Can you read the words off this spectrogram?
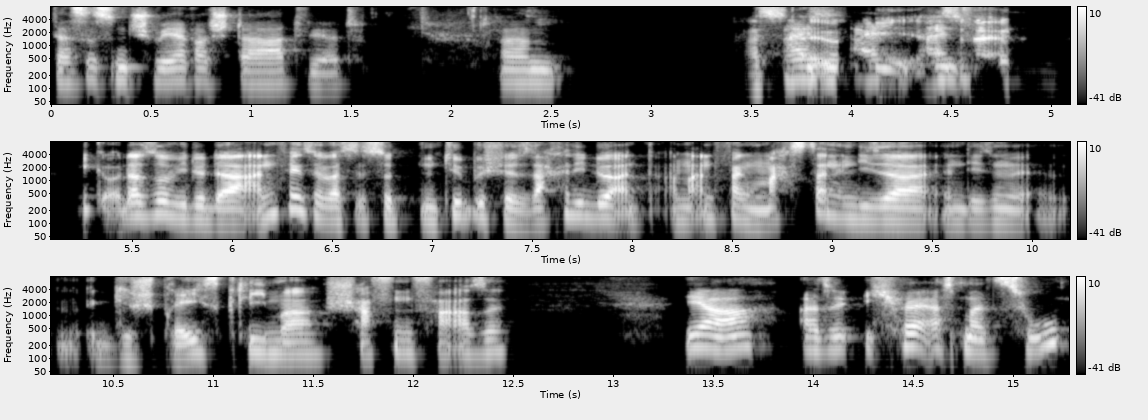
dass es ein schwerer Start wird. Ähm, Hast du, ein, ein, hast du da irgendwie oder so, wie du da anfängst? Oder was ist so eine typische Sache, die du am Anfang machst dann in dieser, in diesem äh, Gesprächsklima-Schaffen-Phase? Ja, also ich höre erstmal zu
